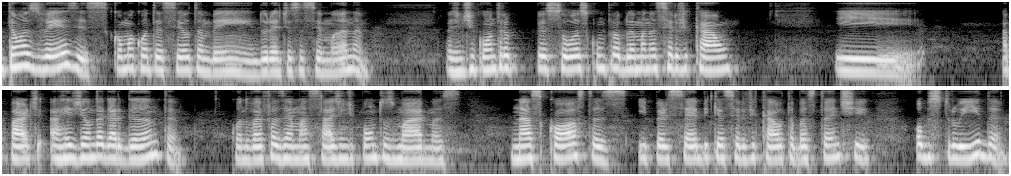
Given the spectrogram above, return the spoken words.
Então, às vezes, como aconteceu também durante essa semana, a gente encontra pessoas com problema na cervical e a parte, a região da garganta, quando vai fazer a massagem de pontos marmas nas costas e percebe que a cervical está bastante obstruída,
